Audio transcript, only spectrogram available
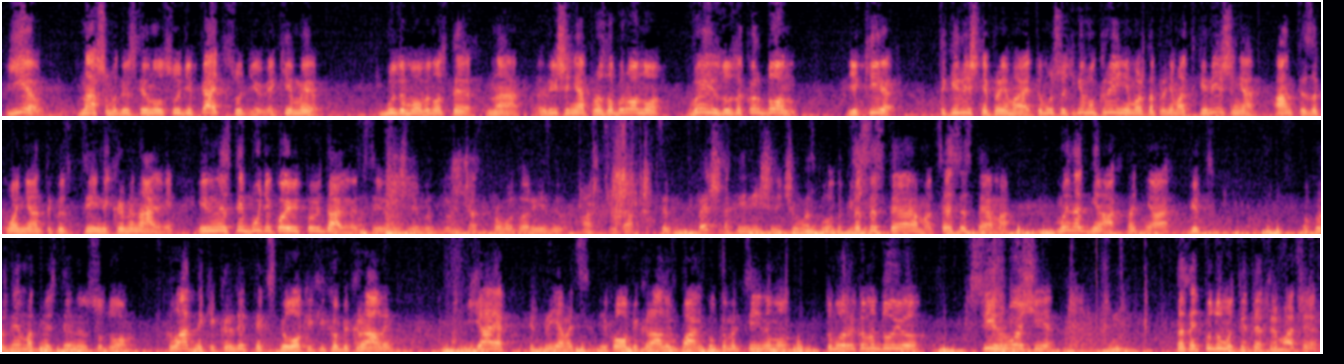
є в нашому адміністративному суді 5 суддів, які ми будемо виносити на рішення про заборону виїзду за кордон, які такі рішення приймають. Тому що тільки в Україні можна приймати такі рішення антизаконні, антиконституційні, кримінальні і не нести будь-якої відповідальності. Рішення, ви дуже часто проводили різні акції, так? Це перше таке рішення, чи у вас було таке? Це що- система, це система. Ми на днях, на днях під окружним адміністративним судом, вкладники кредитних спілок, яких обікрали. Я, як підприємець, якого обікрали в банку комерційному, тому рекомендую всі гроші м, та сказати, подумати, де тримати.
